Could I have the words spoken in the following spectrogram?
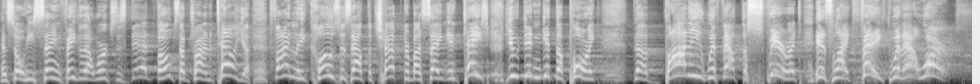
And so he's saying faith without works is dead, folks. I'm trying to tell you. Finally, he closes out the chapter by saying, in case you didn't get the point, the body without the spirit is like faith without works.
